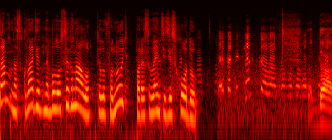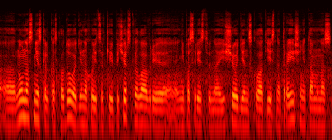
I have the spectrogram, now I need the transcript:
Там на складі не було сигналу. Телефонують переселенці зі Сходу. Да, э, ну у нас несколько складов. Один находится в Киево-Печерской лавре э, непосредственно. Еще один склад есть на Троещине. Там у нас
